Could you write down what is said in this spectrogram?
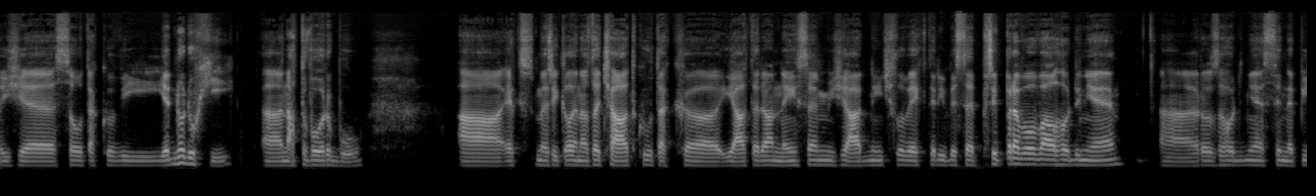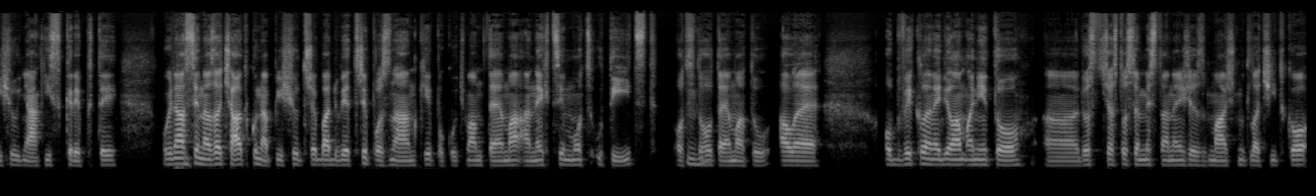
že jsou takový jednoduchý na tvorbu. A jak jsme říkali na začátku, tak já teda nejsem žádný člověk, který by se připravoval hodně, rozhodně si nepíšu nějaký skripty, Možná si na začátku napíšu třeba dvě, tři poznámky, pokud mám téma a nechci moc utíct od mm-hmm. toho tématu, ale obvykle nedělám ani to. Uh, dost často se mi stane, že zmáčknu tlačítko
